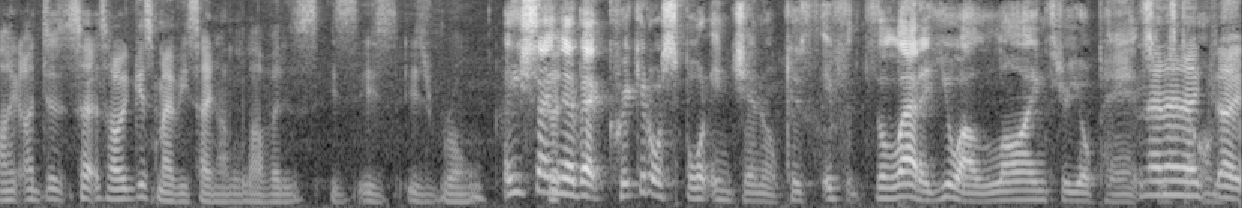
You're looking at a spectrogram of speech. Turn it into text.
Like I just so, so I guess maybe saying I love it is is is, is wrong. Are you saying But- that about cricket or sport in general? Because if it's the latter, you are lying through your pants. No, no, no, no,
